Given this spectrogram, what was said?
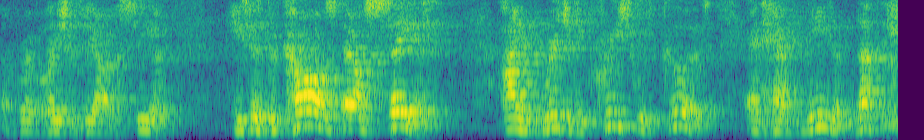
of Revelation, Laodicea. He says, Because thou sayest, I am rich and increased with goods and have need of nothing.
